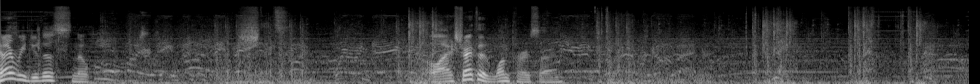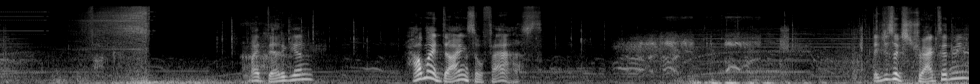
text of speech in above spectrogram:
Can I redo this? Nope. Shit. Oh, I extracted one person. Am I dead again? How am I dying so fast? They just extracted me?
